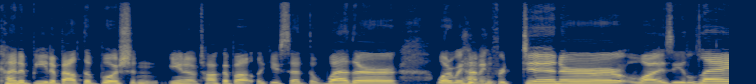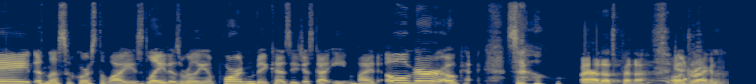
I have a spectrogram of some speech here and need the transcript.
kind of beat about the bush and you know talk about like you said the weather. What are we having for dinner? Why is he late? Unless of course the why he's late is really important because he just got eaten by an ogre. Okay so yeah that's better. Or yeah. dragon.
